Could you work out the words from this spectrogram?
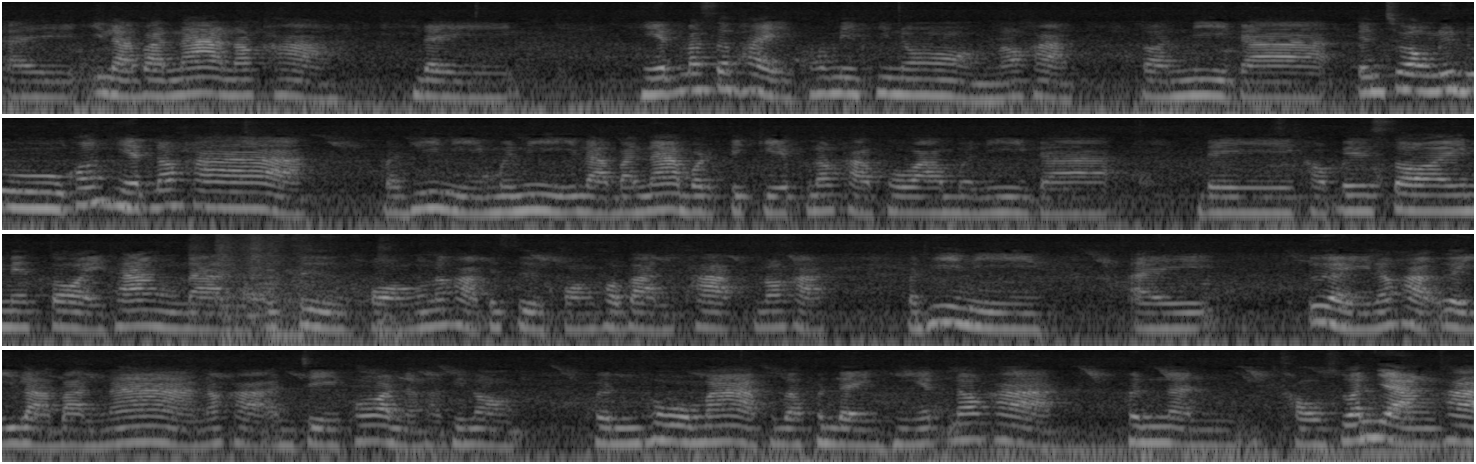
ไออีหลาบานหน้าเนาะค่ะได้เฮ็ดมาเซอร์ไพรส์พ่อแม่พี่น้องเนาะค่ะ ตอนนี้ก็เป็นช่วงฤดูของเฮ็ดเนาะค่ะบัดที่นี้มือนี้อีหลาบานหน้าบดไปเก็บเนาะค่ะ เพราะว่ามือนี้ก็ ได้เขาไปซอยแม่ต่อยทางด้านไปซื้อของเนาะค่ะไปซื้อของเขาบานพักเนาะค่ะบัดที่นี้ไอเอื่อยเนาะค่ะเอื่อยอีหลาบานหน้าเนาะค่ะอันเจพอนนะคะพี่น้องเพิ่นโทรมาเพิ่นว่าเพิ่นได้เฮ็ดเนาะค่ะเพิ่นนั่นเขาสวนยางค่ะ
